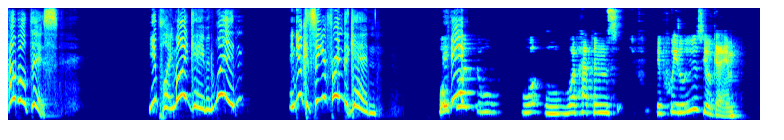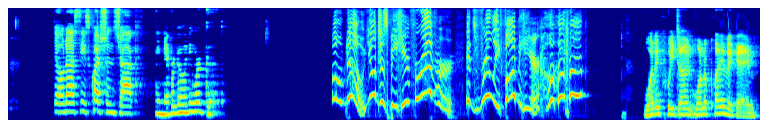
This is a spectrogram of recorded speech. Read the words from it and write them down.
How about this? You play my game and win, and you can see your friend again. What, what, what, what happens if we lose your game? Don't ask these questions, Jacques. They never go anywhere good. Oh no, you'll just be here forever. It's really fun here. What if we don't want to play the game?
